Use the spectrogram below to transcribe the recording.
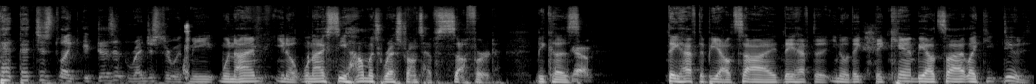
that that just like it doesn't register with me when I'm you know when I see how much restaurants have suffered because yeah. they have to be outside they have to you know they, they can't be outside like dude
